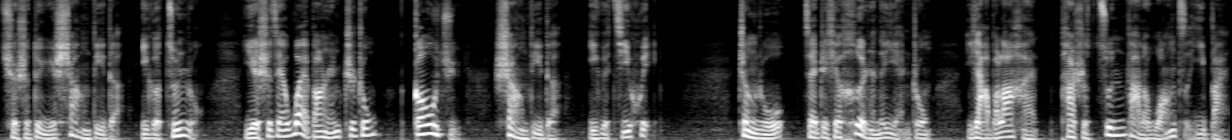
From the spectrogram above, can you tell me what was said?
却是对于上帝的一个尊荣，也是在外邦人之中高举上帝的一个机会。正如在这些赫人的眼中，亚伯拉罕他是尊大的王子一般，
